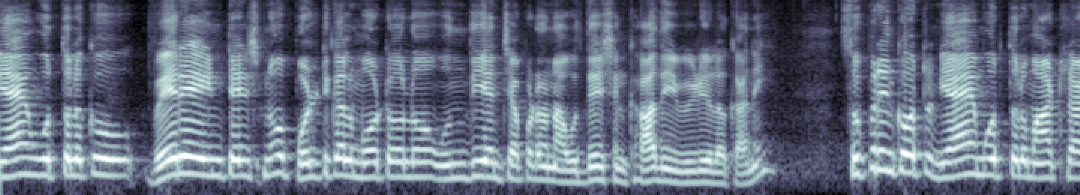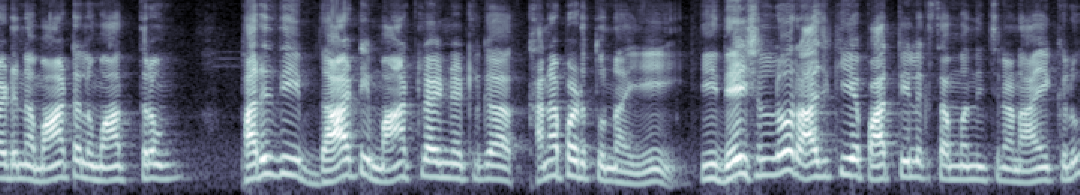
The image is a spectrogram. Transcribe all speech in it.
న్యాయమూర్తులకు వేరే ఇంటెన్షను పొలిటికల్ మోటోనో ఉంది అని చెప్పడం నా ఉద్దేశం కాదు ఈ వీడియోలో కానీ. సుప్రీంకోర్టు న్యాయమూర్తులు మాట్లాడిన మాటలు మాత్రం పరిధి దాటి మాట్లాడినట్లుగా కనపడుతున్నాయి. ఈ దేశంలో రాజకీయ పార్టీలకు సంబంధించిన నాయకులు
